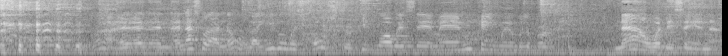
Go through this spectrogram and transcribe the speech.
Right. And, and, and that's what I know. Like even with Spoelstra, people always say, man, who can't win with LeBron? Now what they saying now?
